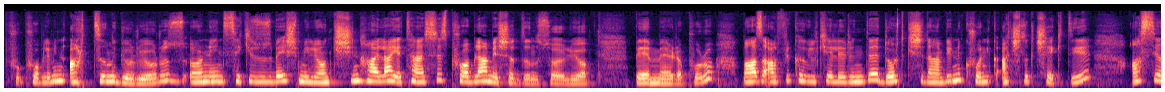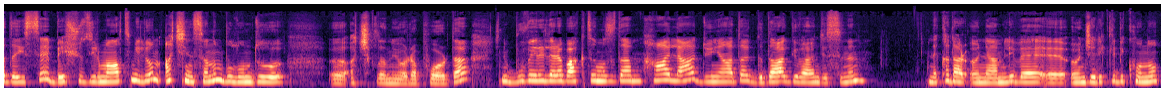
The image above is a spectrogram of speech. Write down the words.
pro problemin arttığını görüyoruz. Örneğin 805 milyon kişinin hala yetersiz problem yaşadığını söylüyor BM raporu. Bazı Afrika ülkelerinde 4 kişiden birinin kronik açlık çektiği, Asya'da ise 526 milyon aç insanın bulunduğu e, açıklanıyor raporda. Şimdi bu verilere baktığımızda hala dünyada gıda güvencesinin ne kadar önemli ve e, öncelikli bir konu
